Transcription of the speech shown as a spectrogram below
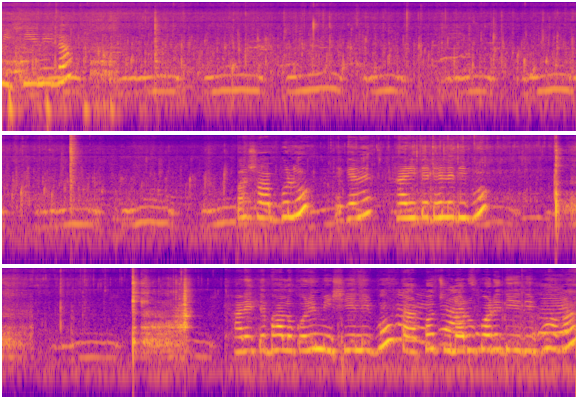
মিশিয়ে নিলাম এবার সবগুলো এখানে হাঁড়িতে ঢেলে দিব। হাঁড়িতে ভালো করে মিশিয়ে নিব। তারপর চুলার উপরে দিয়ে দিব আবার।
